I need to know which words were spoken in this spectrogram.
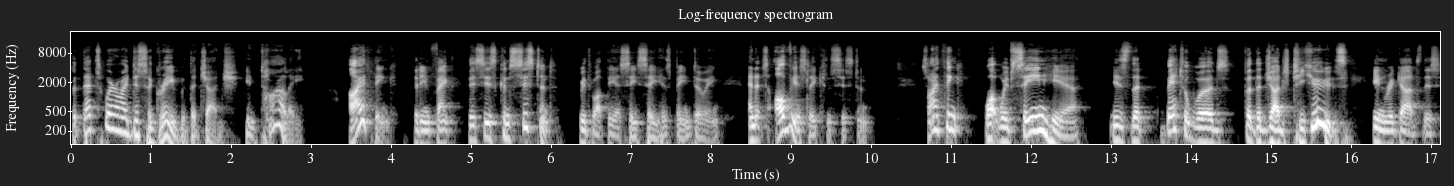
But that's where I disagree with the judge entirely. I think that, in fact, this is consistent with what the SEC has been doing, and it's obviously consistent. So I think what we've seen here is that better words for the judge to use in regards to this,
